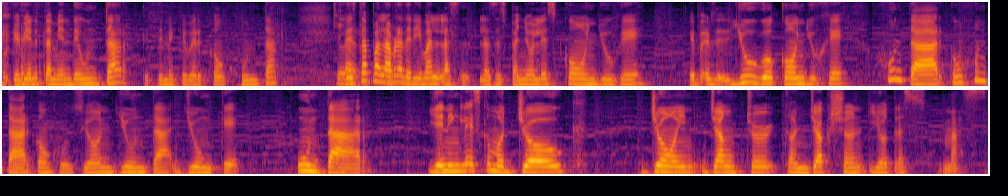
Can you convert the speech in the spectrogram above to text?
porque viene también de untar, que tiene que ver con juntar. Claro. De esta palabra derivan las, las españoles cónyuge, eh, eh, yugo, cónyuge, juntar, conjuntar, conjunción, yunta, yunque, untar. Y en inglés como joke, join, juncture, conjunction y otras más.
